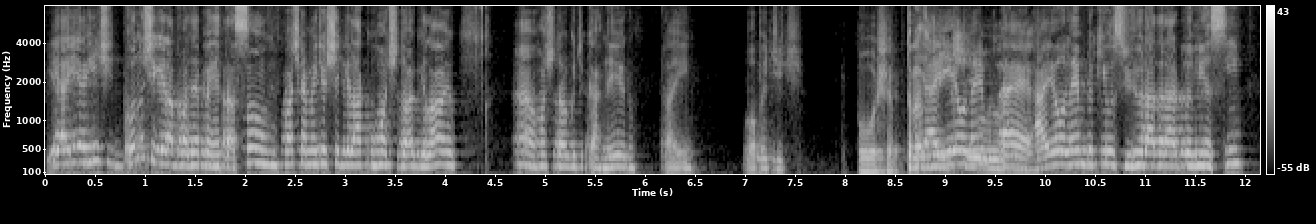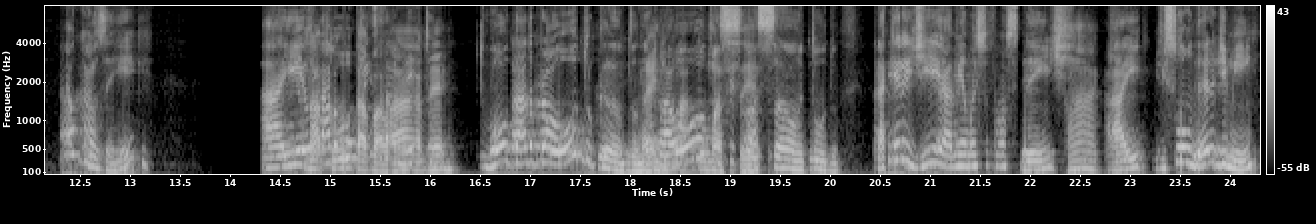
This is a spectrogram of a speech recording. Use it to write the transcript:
E aí a gente, quando eu cheguei lá pra fazer a apresentação, praticamente eu cheguei lá com o hot dog lá. Eu, ah, hot dog de carneiro, tá aí. Bom apetite. Poxa, E aí eu lembro, é, aí eu lembro que os jurados olharam pra mim assim, é o Carlos Henrique? Aí eu tava com tava lá, né? Voltado para outro canto, né? Para outra situação e tudo. Naquele dia, a minha mãe sofreu um acidente. Ah. Aí esconderam de mim.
